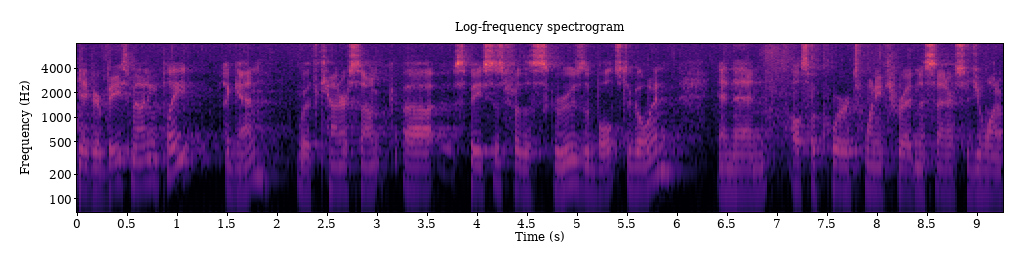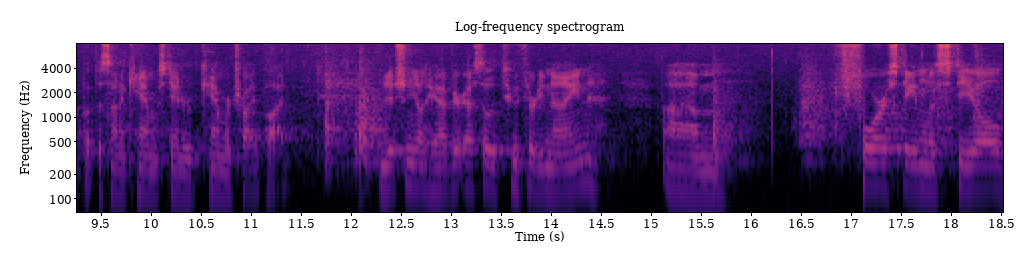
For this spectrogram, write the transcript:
You have your base mounting plate, again, with countersunk uh, spaces for the screws, the bolts to go in and then also quarter 20 thread in the center so you want to put this on a camera, standard camera tripod. In addition, you'll have your SO239, um, four stainless steel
